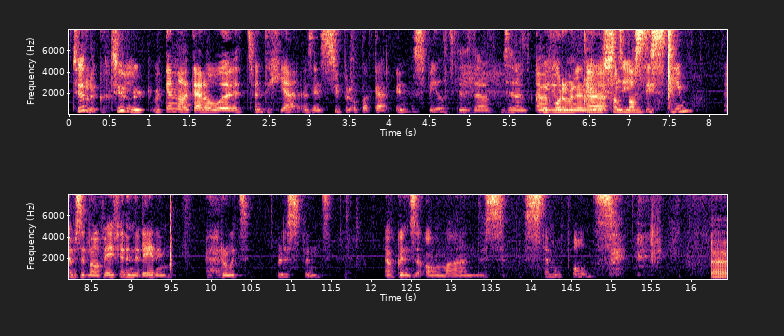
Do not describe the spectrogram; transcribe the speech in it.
Tuurlijk. Tuurlijk. We kennen elkaar al eh 20 jaar en zijn super op elkaar ingespeeld. Dus dat, we zijn een En we vormen een eh, team. fantastisch team. En we zitten al vijf jaar in de leiding. Een groot pluspunt. En we kunnen ze allemaal aan, dus stem op ons. Eh,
